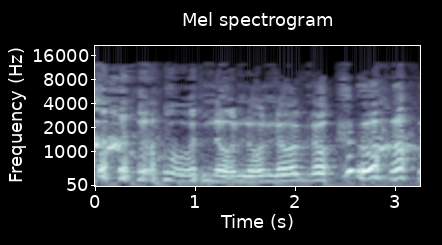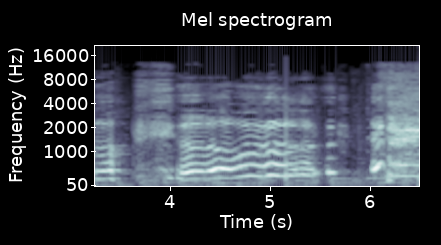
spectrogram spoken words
no, no, no, no.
